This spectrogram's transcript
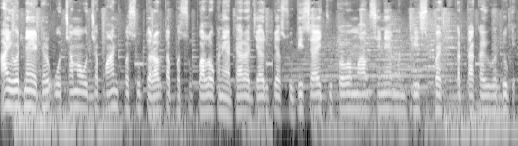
આ યોજના હેઠળ ઓછામાં ઓછા પાંચ પશુ ધરાવતા પશુપાલકોને અઢાર હજાર રૂપિયા સુધી સહાય ચૂકવવામાં આવશે ને મંત્રી સ્પષ્ટ કરતા કહ્યું હતું કે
